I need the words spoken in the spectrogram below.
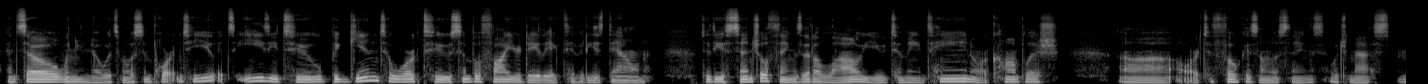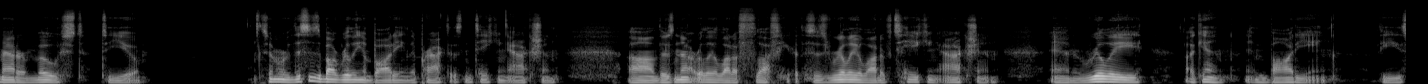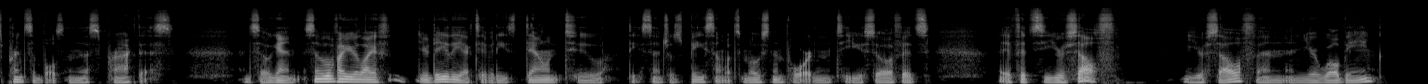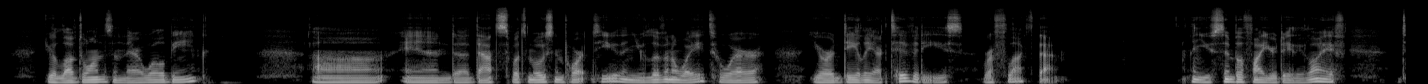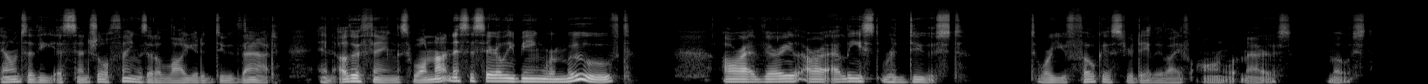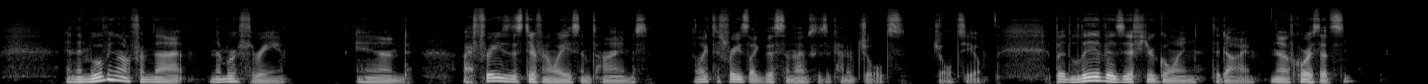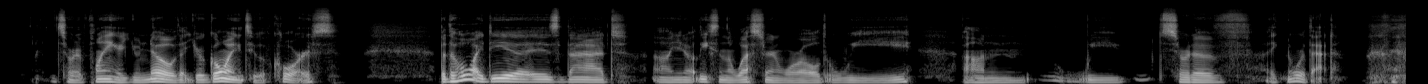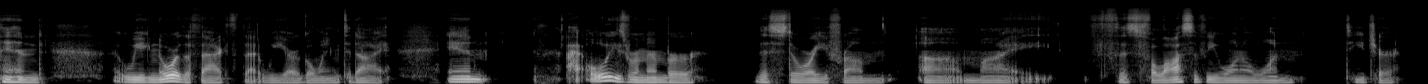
And so, when you know what's most important to you, it's easy to begin to work to simplify your daily activities down to the essential things that allow you to maintain or accomplish uh, or to focus on those things which matter most to you. So, remember, this is about really embodying the practice and taking action. Uh, there's not really a lot of fluff here. This is really a lot of taking action and really, again, embodying these principles in this practice. And so, again, simplify your life, your daily activities down to the essentials based on what's most important to you. So, if it's if it's yourself, yourself and, and your well being, your loved ones and their well being, uh, and uh, that's what's most important to you, then you live in a way to where your daily activities reflect that. And you simplify your daily life down to the essential things that allow you to do that. And other things, while not necessarily being removed, are at very are at least reduced to where you focus your daily life on what matters most. And then moving on from that, number three, and I phrase this different ways sometimes. I like to phrase like this sometimes because it kind of jolts jolts you. But live as if you're going to die. Now, of course, that's sort of playing here. You know that you're going to, of course. But the whole idea is that, uh, you know, at least in the Western world, we um, we sort of ignore that, and we ignore the fact that we are going to die. And I always remember this story from uh, my this philosophy 101 teacher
